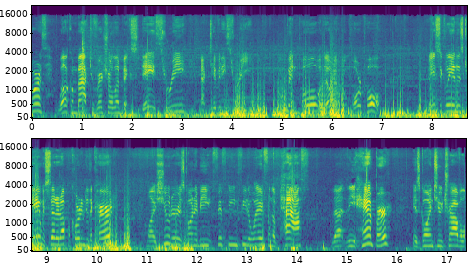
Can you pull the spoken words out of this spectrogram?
North, welcome back to Virtual Olympics, day three, activity three. Hoop and pole without a hoop or pole. Basically in this game we set it up according to the card. My shooter is going to be 15 feet away from the path that the hamper is going to travel.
